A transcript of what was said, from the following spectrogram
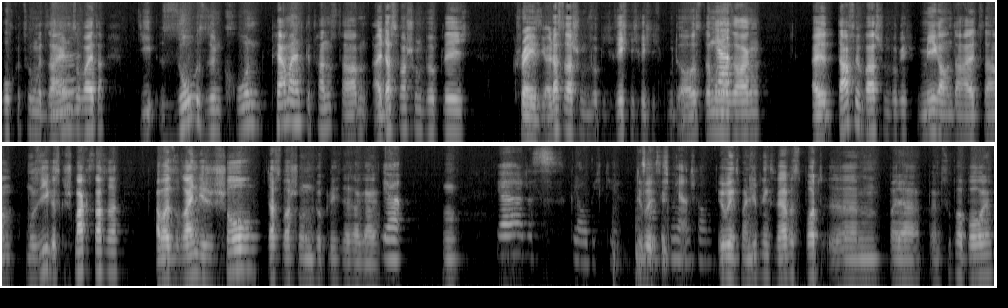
hochgezogen mit Seilen Mhm. und so weiter, die so synchron permanent getanzt haben. All das war schon wirklich crazy. All das sah schon wirklich richtig, richtig gut aus. Da muss Ja. man sagen, also dafür war es schon wirklich mega unterhaltsam. Musik ist Geschmackssache, aber so rein diese Show, das war schon wirklich sehr, sehr geil. Ja. Hm. Ja, das glaube ich dir. Das Übrig- muss ich mir anschauen. Übrigens, mein Lieblingswerbespot ähm, bei der, beim Super Bowl,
